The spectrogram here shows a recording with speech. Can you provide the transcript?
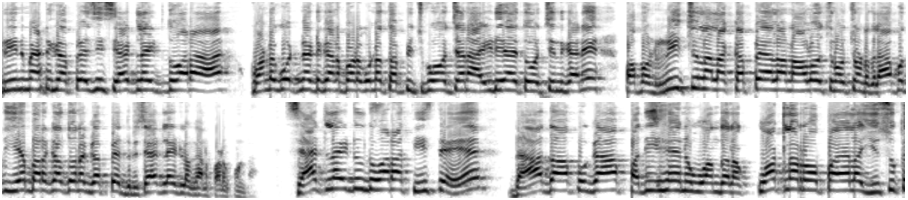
గ్రీన్ మ్యాట్ కప్పేసి శాటిలైట్ ద్వారా కొండ కొట్టినట్టు కనపడకుండా తప్పించుకోవచ్చు అనే ఐడియా అయితే వచ్చింది కానీ పాపం రీచ్ అలా కప్పేయాలన్న ఆలోచన వచ్చి ఉండదు లేకపోతే ఏ బరకలతోనే కప్పేద్దరు శాటిలైట్లో కనపడకుండా. శాటిలైట్ల ద్వారా తీస్తే దాదాపుగా పదిహేను వందల కోట్ల రూపాయల ఇసుక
